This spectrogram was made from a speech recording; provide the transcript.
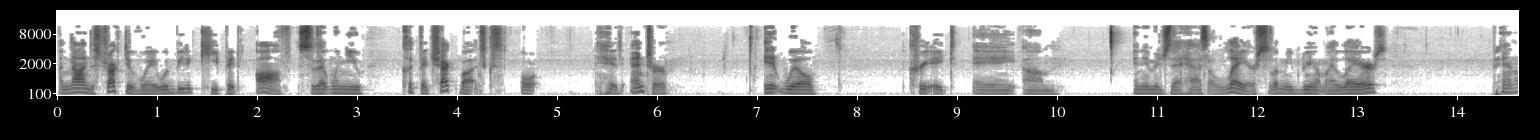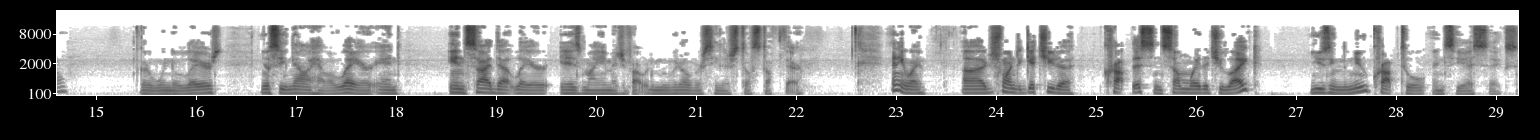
a non-destructive way would be to keep it off so that when you click the checkbox or hit enter, it will create a um, an image that has a layer. So let me bring up my layers panel. Go to window layers. You'll see now I have a layer and inside that layer is my image. If I were to move it over, see there's still stuff there. Anyway, uh, I uh, just wanted to get you to crop this in some way that you like using the new crop tool in CS6.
